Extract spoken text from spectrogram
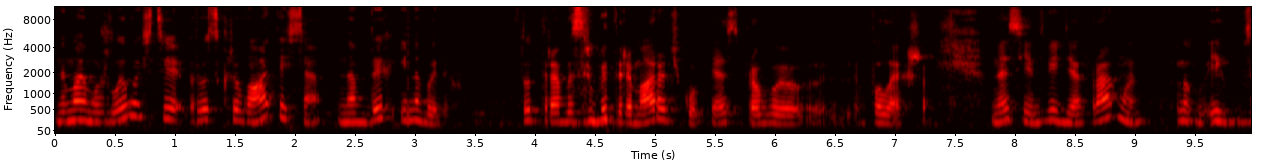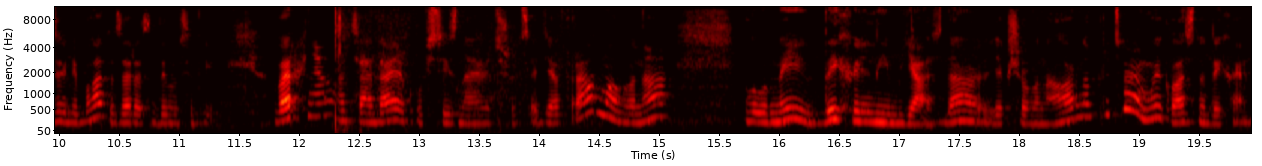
немає можливості розкриватися на вдих і на видих. Тут треба зробити ремарочку, я спробую е, полегше. У нас є дві діафрагми, ну їх взагалі багато, зараз дивимося дві. Верхня, оця, да, яку всі знають, що це діафрагма, вона головний дихальний м'яз. Да? Якщо вона гарно працює, ми класно дихаємо.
